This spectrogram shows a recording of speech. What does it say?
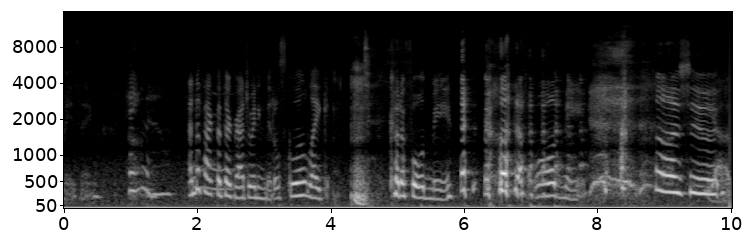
amazing. Hey um, now. And the fact that they're graduating middle school, like, could have fooled me. could have fooled me. Oh shoot. Yeah.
